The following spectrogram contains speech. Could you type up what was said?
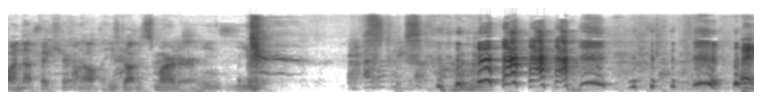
find that picture. Oh, he's gotten smarter. He, he... hey,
